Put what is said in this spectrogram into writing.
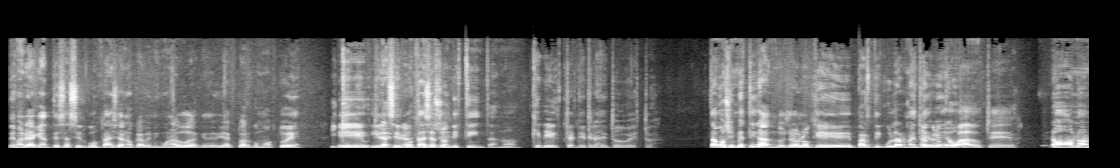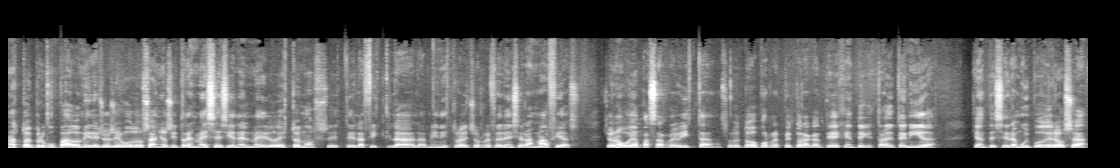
De manera que ante esa circunstancia no cabe ninguna duda que debía actuar como actué. ¿Y qué ve eh, usted y las detrás? circunstancias son Sí. distintas, ¿no? ¿Qué ve usted detrás de todo esto? Estamos investigando. Yo lo que particularmente ¿Está veo... preocupado usted? No, no, no estoy preocupado. Mire, yo llevo dos años y tres meses y en el medio de esto hemos, este, la, la, la ministra ha hecho referencia a las mafias. Yo no voy a pasar revista, sobre todo por respeto a la cantidad de gente que está detenida, que antes era muy poderosa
